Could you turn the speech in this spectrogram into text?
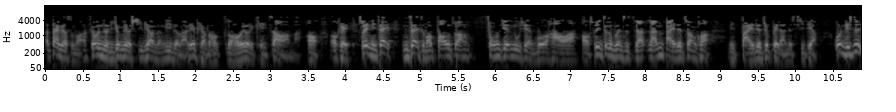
那代表什么？柯文哲你就没有吸票能力了吧？列票的的侯友也可以造啊嘛。哦，OK，所以你再你再怎么包装中间路线不好啊。哦，所以这个部分是蓝蓝白的状况，你白的就被蓝的吸掉。问题是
